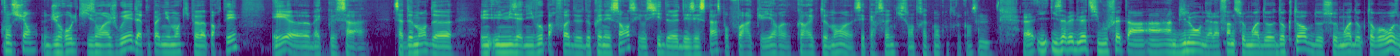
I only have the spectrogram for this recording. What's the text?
conscients du rôle qu'ils ont à jouer, de l'accompagnement qu'ils peuvent apporter, et euh, bah, que ça, ça demande une, mise à niveau parfois de, connaissances et aussi des espaces pour pouvoir accueillir correctement ces personnes qui sont en traitement contre le cancer. Mmh. Isabelle Duette, si vous faites un, bilan, on est à la fin de ce mois d'octobre, de ce mois d'octobre rose,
